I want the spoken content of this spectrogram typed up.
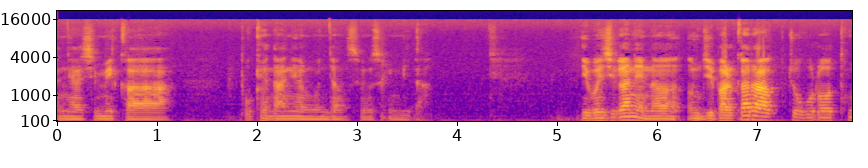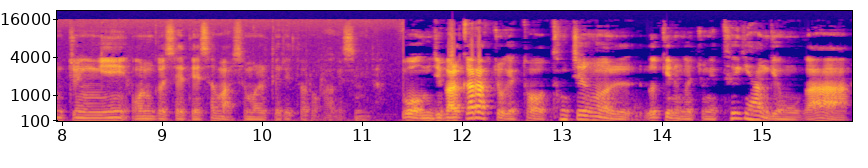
안녕하십니까. 복현한의원 원장 수영석입니다. 이번 시간에는 엄지발가락 쪽으로 통증이 오는 것에 대해서 말씀을 드리도록 하겠습니다. 그리고 엄지발가락 쪽에 또 통증을 느끼는 것 중에 특이한 경우가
